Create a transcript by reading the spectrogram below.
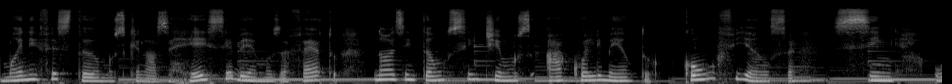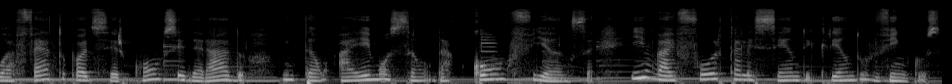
manifestamos, que nós recebemos afeto, nós então sentimos acolhimento, confiança. Sim, o afeto pode ser considerado então a emoção da confiança e vai fortalecendo e criando vínculos.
